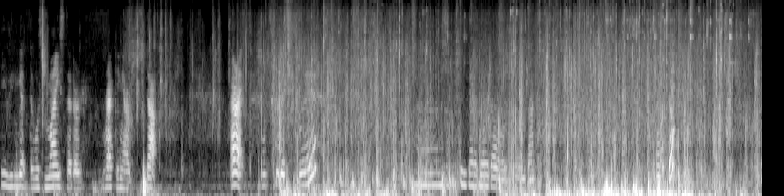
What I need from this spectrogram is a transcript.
See if we can get those mice that are wrecking our stuff. All right, let's go this way. Um, let's see, gotta go. Going back. Let's go. Good. Um,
